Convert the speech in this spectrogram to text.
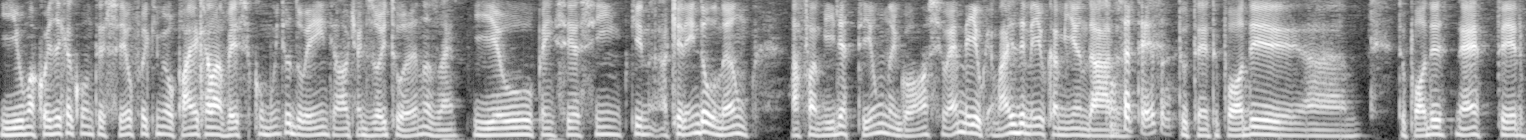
E uma coisa que aconteceu foi que meu pai aquela vez ficou muito doente, ela tinha 18 anos, né? E eu pensei assim, que querendo ou não, a família ter um negócio é meio, é mais de meio caminho andado. Com certeza. Tu, tu pode, ah, tu pode né, ter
